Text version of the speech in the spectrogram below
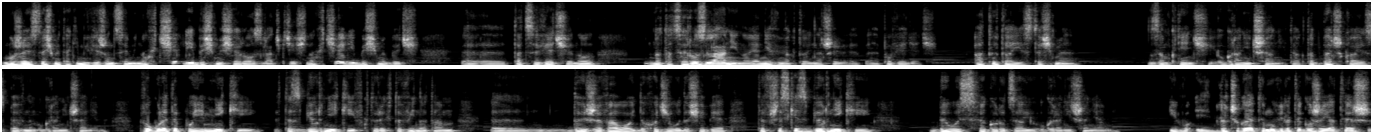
może jesteśmy takimi wierzącymi, no chcielibyśmy się rozlać gdzieś, no chcielibyśmy być e, tacy, wiecie, no, no tacy rozlani, no ja nie wiem jak to inaczej powiedzieć. A tutaj jesteśmy zamknięci, ograniczeni. Tak? Ta beczka jest pewnym ograniczeniem. W ogóle te pojemniki, te zbiorniki, w których to wino tam e, dojrzewało i dochodziło do siebie, te wszystkie zbiorniki były swego rodzaju ograniczeniami. I, I, dlaczego ja to mówię? Dlatego, że ja też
